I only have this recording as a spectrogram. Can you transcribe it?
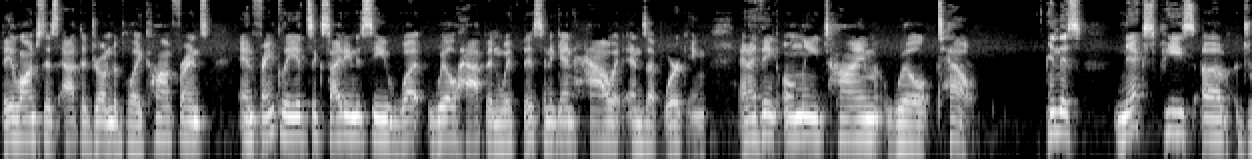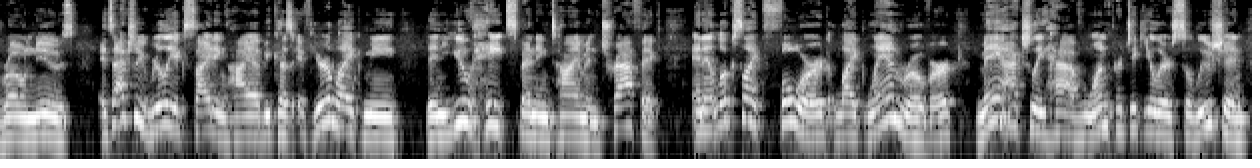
They launched this at the DroneDeploy conference, and frankly, it's exciting to see what will happen with this, and again, how it ends up working. And I think only time will tell. In this next piece of drone news. It's actually really exciting, Haye, because if you're like me, then you hate spending time in traffic. And it looks like Ford, like Land Rover, may actually have one particular solution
